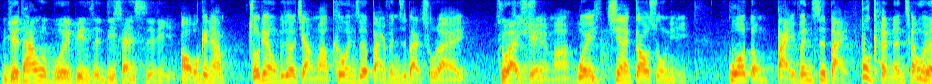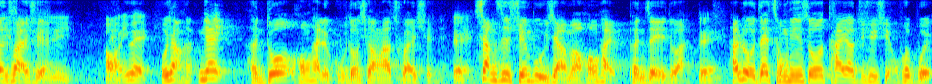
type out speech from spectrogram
你觉得他会不会变成第三势力？哦，我跟你讲，昨天我不是有讲吗？柯文哲百分之百出来出来选吗？我也现在告诉你，郭董百分之百不可能成为第三势力。哦，因为我想应该很多红海的股东希望他出来选。对，上次宣布一下有没有红海喷这一段？对，他如果再重新说他要继续选，会不会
